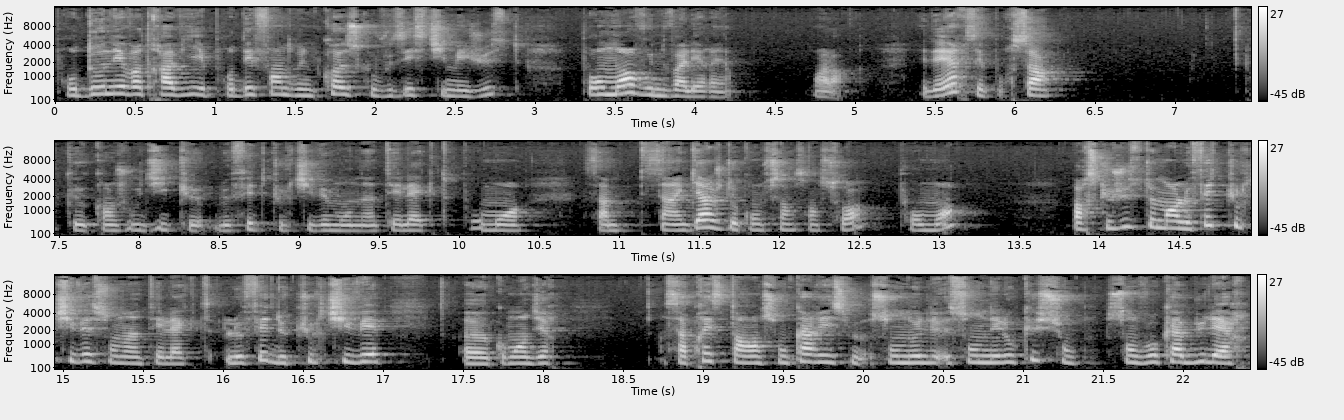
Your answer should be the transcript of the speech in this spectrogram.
pour donner votre avis et pour défendre une cause que vous estimez juste, pour moi, vous ne valez rien. Voilà. Et d'ailleurs, c'est pour ça que quand je vous dis que le fait de cultiver mon intellect, pour moi, c'est un gage de confiance en soi, pour moi. Parce que justement, le fait de cultiver son intellect, le fait de cultiver, euh, comment dire, sa prestance, son charisme, son, son élocution, son vocabulaire,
